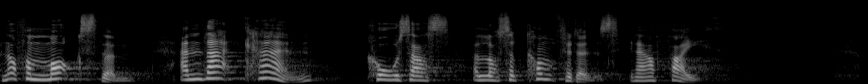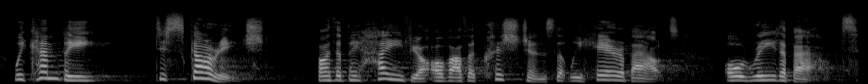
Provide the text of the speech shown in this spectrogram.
and often mocks them, and that can cause us a loss of confidence in our faith. We can be discouraged by the behaviour of other Christians that we hear about or read about.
